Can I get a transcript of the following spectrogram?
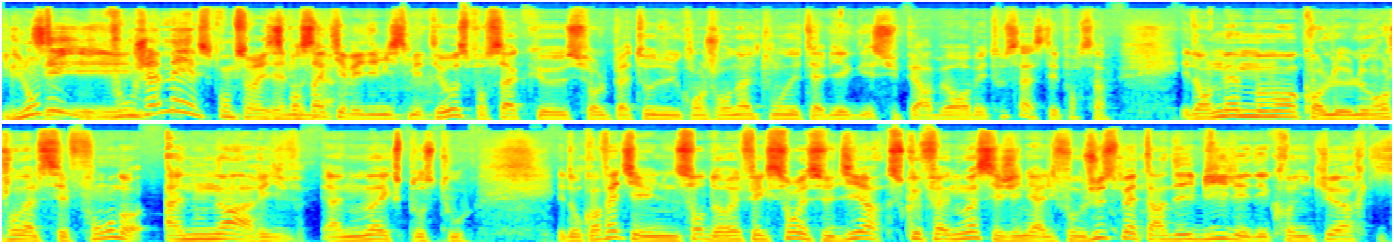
Ils l'ont dit. Ils vont jamais sponsoriser C'est pour ça qu'il y avait des Miss Météo, c'est pour ça que sur le plateau du Grand Journal, tout le monde était habillé avec des superbes robes et tout ça, c'était pour ça. Et dans le même moment, quand le, le Grand Journal s'effondre, Hanouna arrive, et Hanouna explose tout. Et donc en fait, il y a eu une sorte de réflexion et se dire, ce que fait Hanouna, c'est génial, il faut juste mettre un débile et des chroniqueurs qui,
